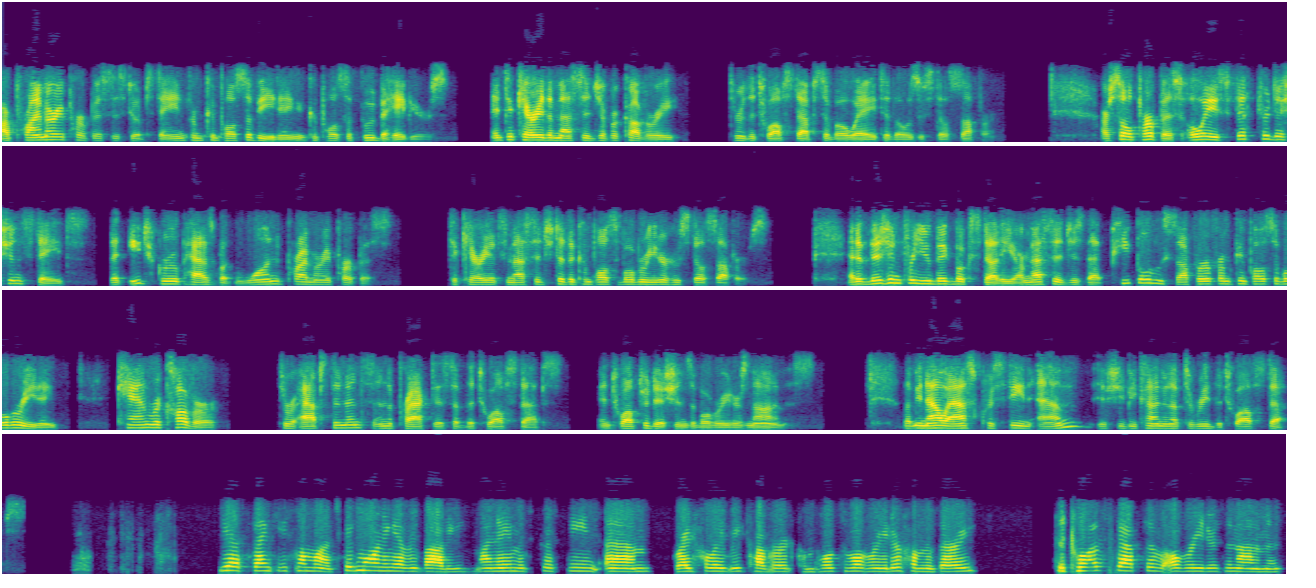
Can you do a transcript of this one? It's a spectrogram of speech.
Our primary purpose is to abstain from compulsive eating and compulsive food behaviors and to carry the message of recovery through the 12 steps of OA to those who still suffer. Our sole purpose, OA's fifth tradition states that each group has but one primary purpose to carry its message to the compulsive overeater who still suffers. At a Vision for You Big Book study, our message is that people who suffer from compulsive overeating can recover through abstinence and the practice of the 12 steps and 12 traditions of Overeaters Anonymous. Let me now ask Christine M. if she'd be kind enough to read the 12 steps. Yes, thank you so much. Good morning, everybody. My name is Christine M., gratefully recovered compulsive overeater from Missouri. The 12 steps of Overeaters Anonymous.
